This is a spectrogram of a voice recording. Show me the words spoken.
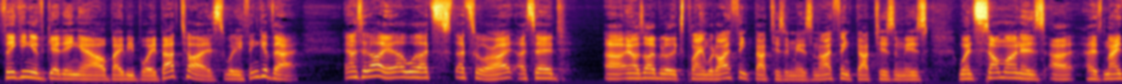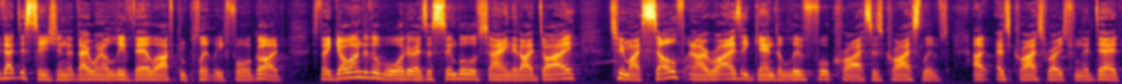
thinking of getting our baby boy baptized. What do you think of that?" And I said, "Oh, yeah, well, that's that's all right." I said, uh, and I was able to explain what I think baptism is. And I think baptism is when someone has, uh, has made that decision that they want to live their life completely for God. So they go under the water as a symbol of saying that I die to myself and I rise again to live for Christ as Christ lived, uh, as Christ rose from the dead.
